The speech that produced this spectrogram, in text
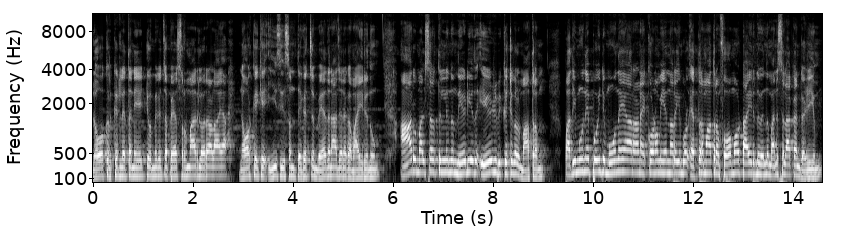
ലോക ക്രിക്കറ്റിലെ തന്നെ ഏറ്റവും മികച്ച പേസർമാരിൽ ഒരാളായ നോർക്കയ്ക്ക് ഈ സീസൺ തികച്ചും വേദനാജനകമായിരുന്നു. ആറ് മത്സരത്തിൽ നിന്നും നേടിയത് ഏഴ് വിക്കറ്റുകൾ മാത്രം. പതിമൂന്ന് പോയിന്റ് മൂന്ന് ആറാണ് എക്കോണമി എന്നറിയുമ്പോൾ എത്രമാത്രം ഫോം ഔട്ടായിരുന്നു എന്ന് മനസ്സിലാക്കാൻ കഴിയും.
